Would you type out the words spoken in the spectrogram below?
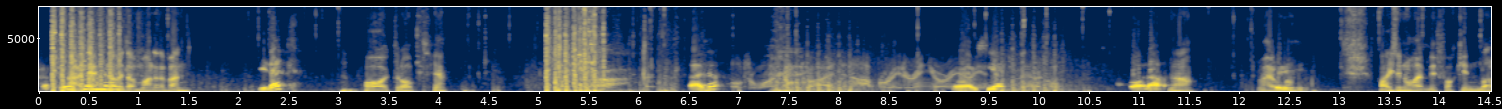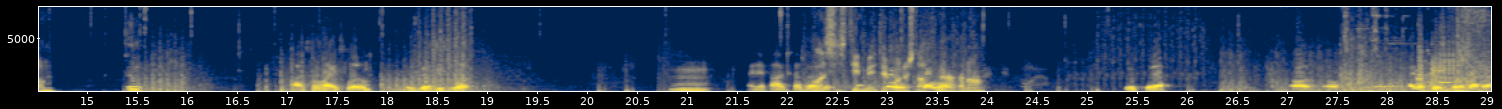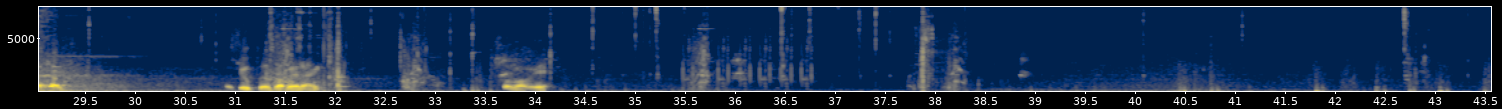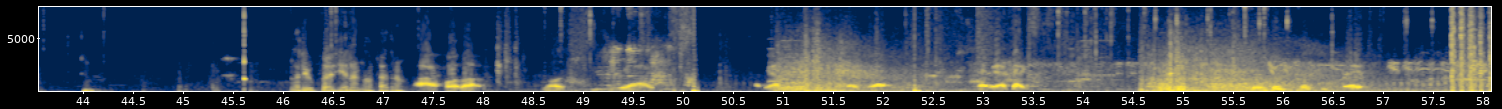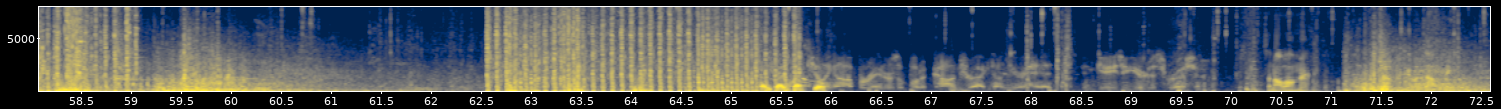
I definitely done one in the bin. You did? Oh, it dropped, yeah. Is it? Ultra One, be advised, an operator in your Oh, area is he here? medical. That? Where is man. Why is he not letting me fucking let him? I saw it, it's lit him. His lit? Hmm. Any bags about Unless his teammate took all the stuff, oh, man. I don't know. Good player. Oh, oh. I got great players up there, guys. There's good players up there, I think. Some my way. The real player here, isn't there, Pedro? I thought that. No. Yeah. Yeah. Yeah. Yeah, yeah, guys. Don't shoot, don't shoot, right? Hey, don't dash you. Killing operators will put a contract on your head. Engage at your discretion. It's another one, mate. Tap me, tap me.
